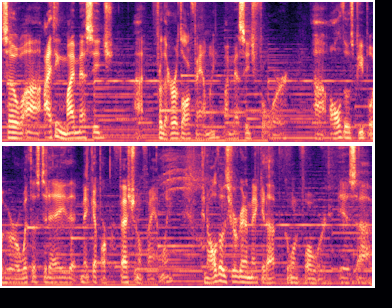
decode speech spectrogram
So uh, I think my message uh, for the Herzog family, my message for uh, all those people who are with us today that make up our professional family, and all those who are going to make it up going forward is, uh,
